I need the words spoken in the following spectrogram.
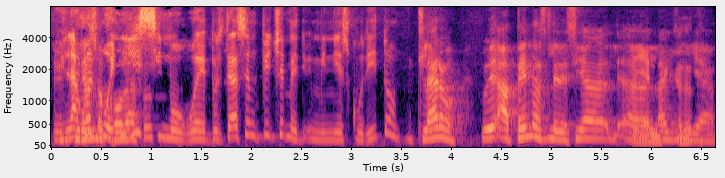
El ajo es buenísimo, güey. Pues te hace un pinche mini escudito. Claro, apenas le decía a la guía,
